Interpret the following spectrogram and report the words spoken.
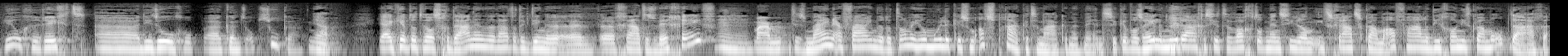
heel gericht eh, die doelgroep eh, kunt opzoeken. Ja. Ja, ik heb dat wel eens gedaan inderdaad, dat ik dingen eh, gratis weggeef. Maar het is mijn ervaring dat het dan weer heel moeilijk is om afspraken te maken met mensen. Ik heb wel eens hele middagen zitten wachten op mensen die dan iets gratis kwamen afhalen, die gewoon niet kwamen opdagen.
